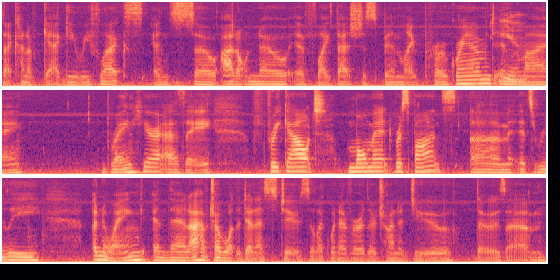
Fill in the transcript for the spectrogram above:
that kind of gaggy reflex. And so i don't know if like that's just been like programmed in Yeah. my brain here as a freak out moment response um, it's really annoying. And then i have trouble with the dentist too. So like whenever they're trying to do those um,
